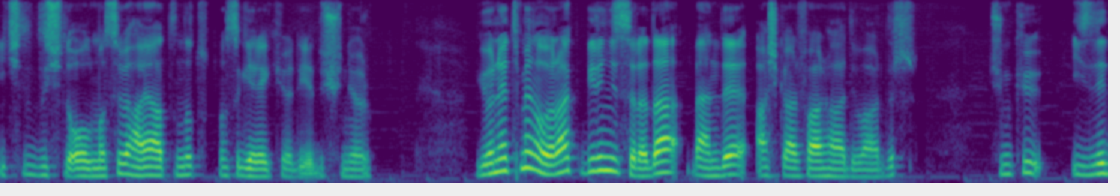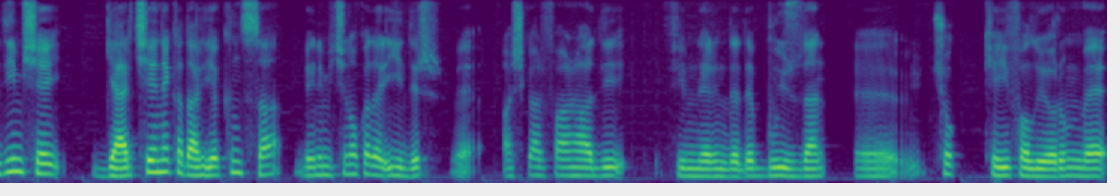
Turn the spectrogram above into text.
içli dışlı olması ve hayatında tutması gerekiyor diye düşünüyorum. Yönetmen olarak birinci sırada bende Aşkar Farhadi vardır. Çünkü izlediğim şey gerçeğe ne kadar yakınsa benim için o kadar iyidir. Ve Aşkar Farhadi filmlerinde de bu yüzden e, çok keyif alıyorum ve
